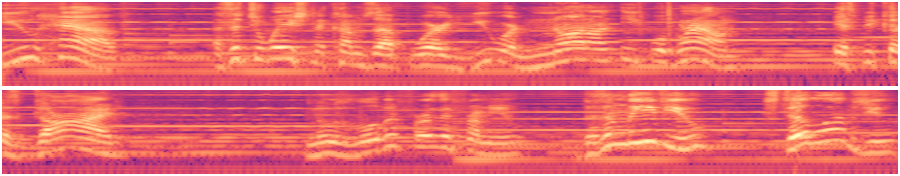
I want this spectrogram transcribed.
you have a situation that comes up where you are not on equal ground, it's because God moves a little bit further from you, doesn't leave you, still loves you,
